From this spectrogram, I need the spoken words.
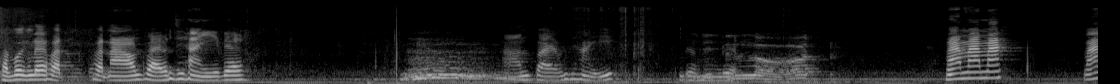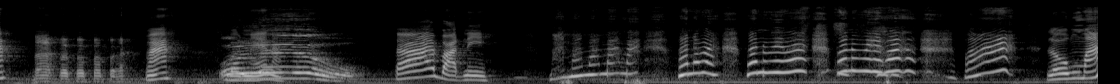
ถ้าเบิ่งได้ผัดผัดหนาวมันไปมันสิหายอีกเด้อหนาวมันไปมันสิหายอีกเรื่องไม่ของได้เรื่เป็องนหลอดมามามามาอะไปไปไปไปมาโอ้เบิ่งแม่น่ะเร็วตายบาดนี่ มามามามามามาหน่อยมามาหน่อยมามาหน่อยมามาลงมา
